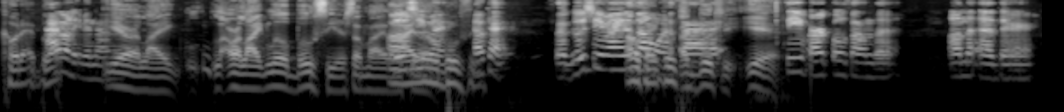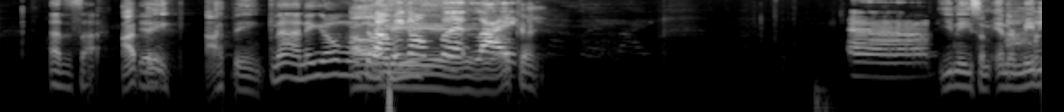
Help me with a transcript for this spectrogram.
Kodak Black. I don't even know. yeah, or like or like Lil Boosie or somebody All like right, Lil that. Boosie. Okay, so Gucci Mane is Okay, on one Gucci. A side. Gucci, yeah. Steve Urkel's on the on the other. Other side. I Yeah. think I think. Nah, nigga, you don't want Oh, your So we opinion. gonna put, like- okay. Um, You need some intermediate.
